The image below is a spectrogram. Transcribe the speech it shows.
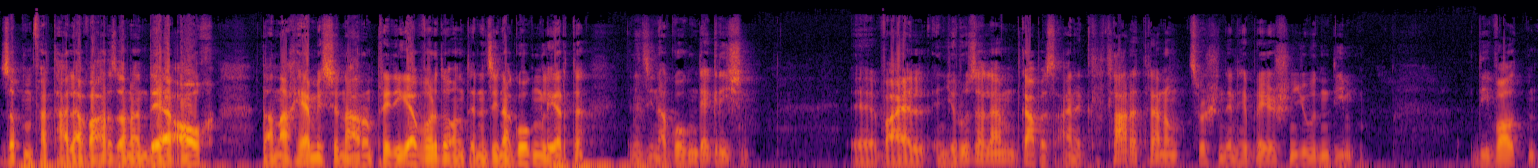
Suppenverteiler war, sondern der auch dann nachher Missionar und Prediger wurde und in den Synagogen lehrte, in den Synagogen der Griechen. Äh, weil in Jerusalem gab es eine klare Trennung zwischen den hebräischen Juden, die, die, wollten,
